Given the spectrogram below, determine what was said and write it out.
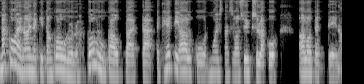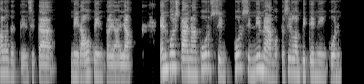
Mä koen ainakin tuon koulun, koulun kautta, että, että heti alkuun, muistan silloin syksyllä, kun aloitettiin, aloitettiin sitä, niitä opintoja ja en muista enää kurssin, kurssin nimeä, mutta silloin piti niin kuin,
